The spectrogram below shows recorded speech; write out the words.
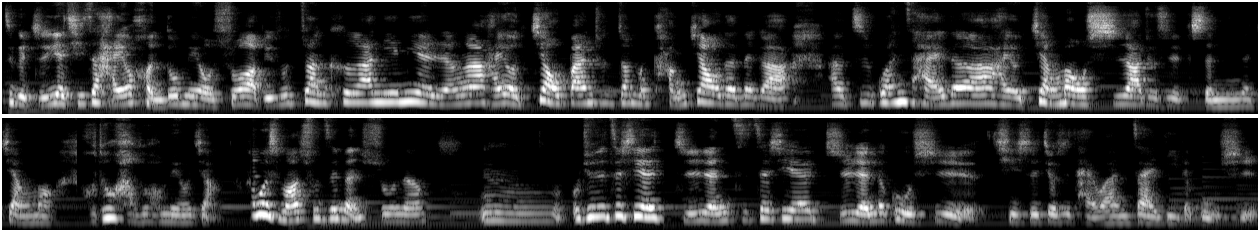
这个职业，其实还有很多没有说啊，比如说篆刻啊、捏面人啊，还有教班，就是专门扛教的那个啊，还有制棺材的啊，还有匠帽师啊，就是神明的匠帽，好多好多没有讲。为什么要出这本书呢？嗯，我觉得这些职人，这些职人的故事，其实就是台湾在地的故事，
